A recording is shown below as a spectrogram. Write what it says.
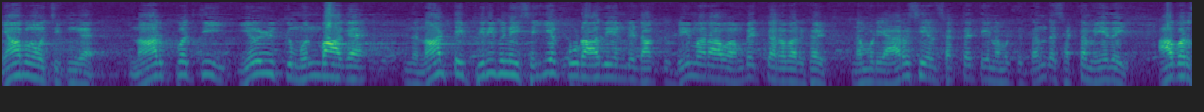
ஞாபகம் வச்சுக்கோங்க. நாற்பத்தி ஏழுக்கு முன்பாக இந்த நாட்டை பிரிவினை செய்யக்கூடாது என்று டாக்டர் பீமராவ் அம்பேத்கர் அவர்கள் நம்முடைய அரசியல் சட்டத்தை நமக்கு தந்த சட்ட மேதை அவர்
